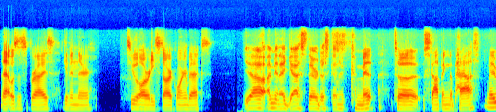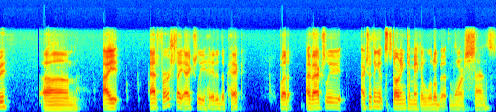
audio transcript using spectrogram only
that was a surprise given their two already star cornerbacks. Yeah, I mean, I guess they're just gonna commit to stopping the pass, maybe. Um, I at first I actually hated the pick, but I've actually I actually think it's starting to make a little bit more sense.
